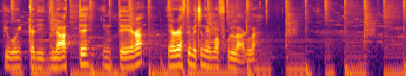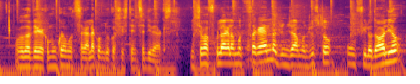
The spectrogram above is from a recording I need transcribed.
più ricca di, di latte, intera, e il resto invece andremo a frullarla. In modo da avere comunque la mozzarella con due consistenze diverse. Iniziamo a frullare la mozzarella, aggiungiamo giusto un filo d'olio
